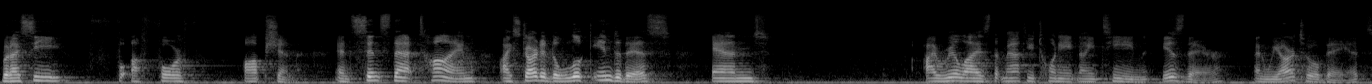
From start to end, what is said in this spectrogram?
But I see a fourth option. And since that time, I started to look into this and I realized that Matthew 28 19 is there and we are to obey it.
